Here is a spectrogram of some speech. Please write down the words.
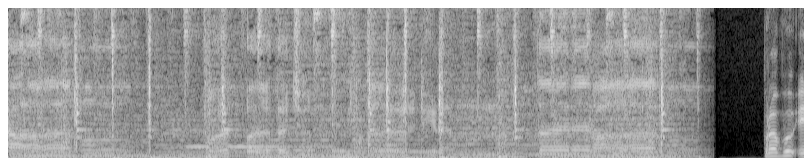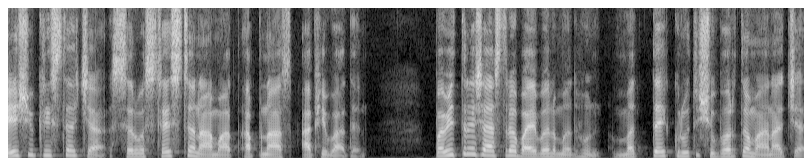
राहो पद छंद निरंतर प्रभू येशू ख्रिस्ताच्या सर्वश्रेष्ठ नामात आपणास अभिवादन. पवित्र शास्त्र बायबलमधून मत्ते कृती शुभवर्तमानाच्या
